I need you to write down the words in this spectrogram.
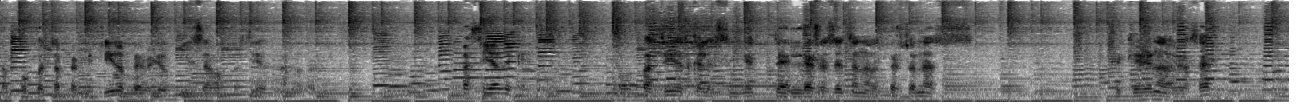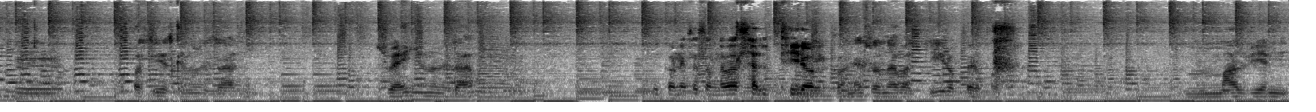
tampoco está permitido, pero yo utilizaba pastillas para no dormir. ¿Pastillas de qué? Son pastillas que les, les recetan a las personas que quieren adelgazar. Mm, O pastillas que no les dan sueño, no les dan y con esas andabas al tiro. Y con eso andaba al tiro, pero pues más bien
